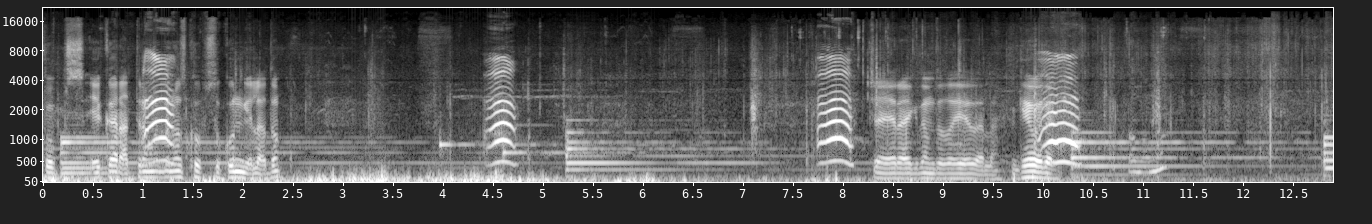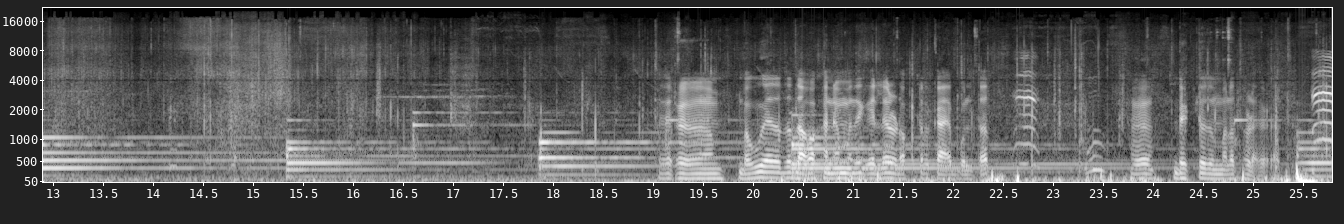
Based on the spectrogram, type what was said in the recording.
खूप एका रात्रीमधूनच खूप सुकून गेला तो चेहरा एकदम त्याचा हे झाला. घेऊ आता दवाखान्यामध्ये गेल्यावर डॉक्टर काय बोलतात? भेटतो तुम्हाला थोड्या वेळात.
